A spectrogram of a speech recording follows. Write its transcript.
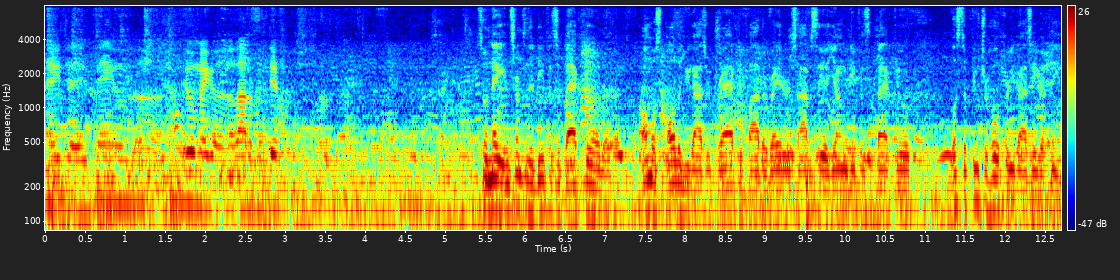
AJ, Daniel, uh, it will make a, a lot of a difference. So Nate, in terms of the defensive backfield, uh, almost all of you guys are drafted by the Raiders. Obviously, a young defensive backfield. What's the future hold for you guys and your team?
